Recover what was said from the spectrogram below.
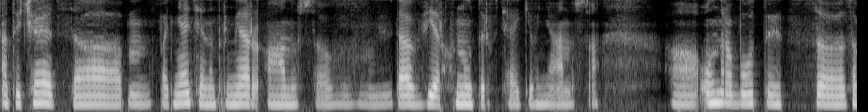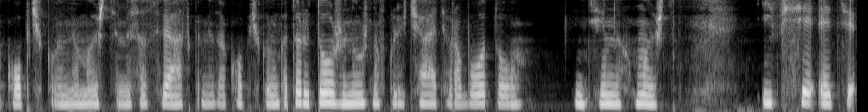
отвечает за поднятие, например, ануса да, вверх, внутрь втягивания ануса. А, он работает с закопчиковыми мышцами, со связками закопчиковыми, которые тоже нужно включать в работу интимных мышц. И все эти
